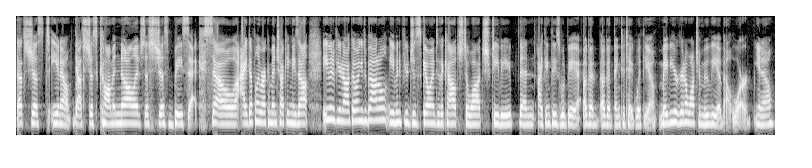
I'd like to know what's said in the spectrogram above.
That's just, you know, that's just common knowledge. That's just basic. So I definitely recommend checking these out. Even if you're not going into battle, even if you're just going to the couch to watch TV, then I think these would be a good a good thing to take with you. Maybe you're gonna watch a movie about war, you know?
